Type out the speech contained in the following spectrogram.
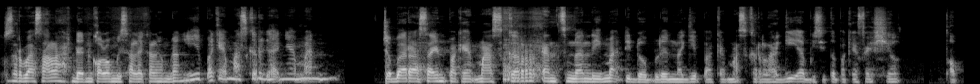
serba salah dan kalau misalnya kalian bilang ih pakai masker gak nyaman coba rasain pakai masker N95 didobelin lagi pakai masker lagi abis itu pakai face shield top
